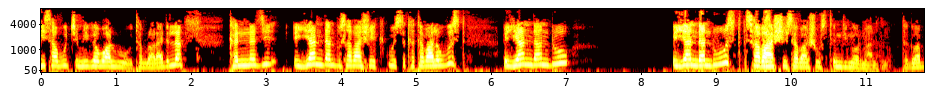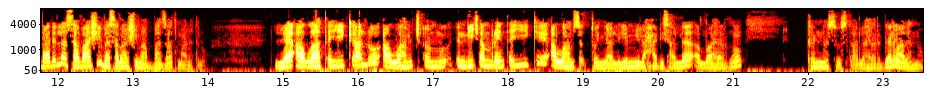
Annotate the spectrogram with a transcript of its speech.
ሂሳብ ውጭ የሚገቡ አሉ ተብሏል አይደለ? ከነዚህ እያንዳንዱ ሰባ ሺህ ውስጥ ከተባለው ውስጥ እያንዳንዱ እያንዳንዱ ውስጥ ሰባ ሺህ ሰባ ሺህ ውስጥ እንዲኖር ማለት ነው። ተግባባ አይደለ? ሰባ ሺህ በሰባ ሺህ ማባዛት ማለት ነው። ለአላህ ጠይቄያለሁ አላህም እንዲጨምረኝ ጠይቄ አላህም ሰጥቶኛል የሚለው ሐዲስ አለ። አላህ ያርገው ከነሱ ውስጥ አላህ ያርገን ማለት ነው።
